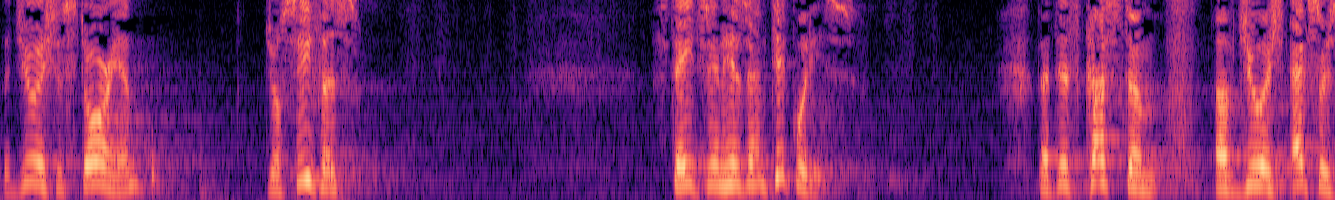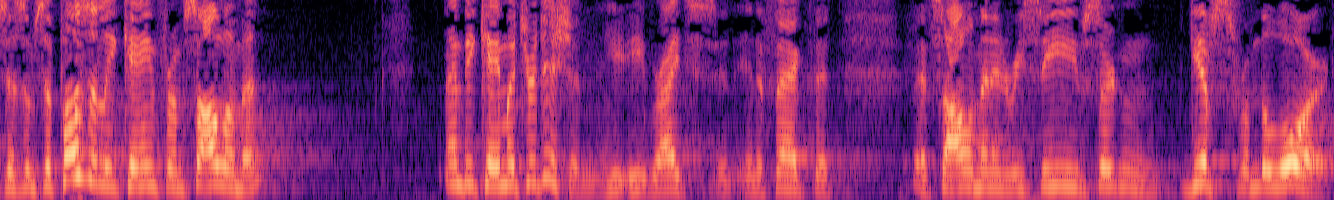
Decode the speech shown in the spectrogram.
the Jewish historian, Josephus, states in his Antiquities that this custom of Jewish exorcism supposedly came from Solomon and became a tradition. He, he writes, in, in effect, that, that Solomon had received certain gifts from the Lord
